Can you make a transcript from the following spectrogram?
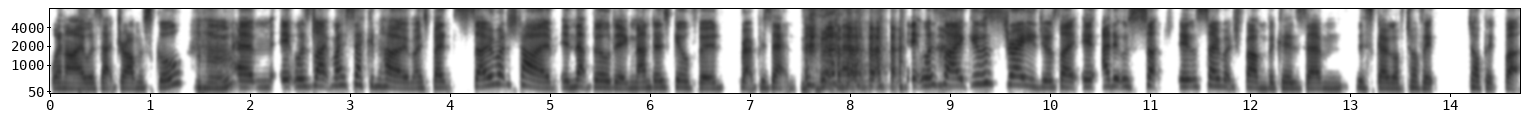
when I was at drama school. Mhm. Um, it was like my second home. I spent so much time in that building, Nando's Guildford represent. Um, it was like it was strange. It was like it, and it was such it was so much fun because um this is going off topic topic, but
